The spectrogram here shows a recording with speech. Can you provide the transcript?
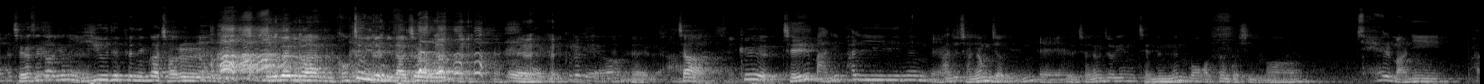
아, 제가 생각하기에는 네. 이유 대표님과 저를 모델로 한 걱정이 됩니다. 저. 예. 그러게요. 네. 아, 자, 그 제일 많이 팔리는 네. 아주 전형적인 예. 그 전형적인 재능은 뭐 어떤 것이 있는 건가요? 어, 제일 많이 파,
